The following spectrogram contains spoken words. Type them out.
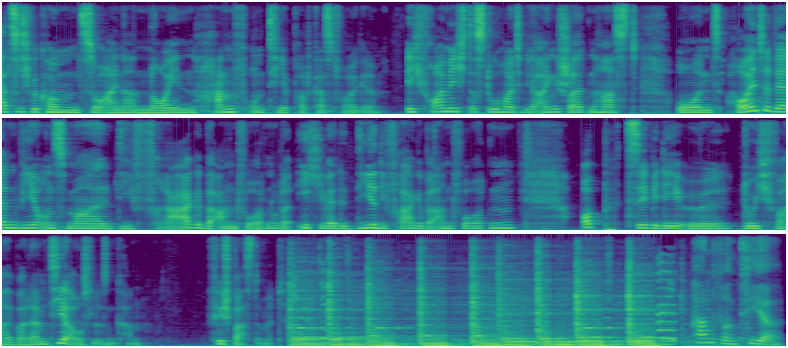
Herzlich willkommen zu einer neuen Hanf- und Tier-Podcast-Folge. Ich freue mich, dass du heute wieder eingeschaltet hast und heute werden wir uns mal die Frage beantworten oder ich werde dir die Frage beantworten, ob CBD-Öl Durchfall bei deinem Tier auslösen kann. Viel Spaß damit. Hanf und Tier,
